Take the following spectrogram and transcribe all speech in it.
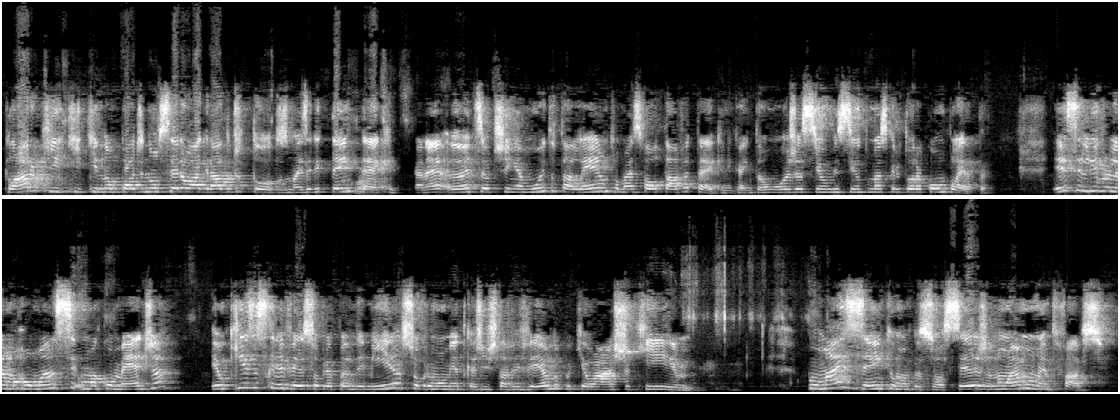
Claro que, que, que, não pode não ser ao agrado de todos, mas ele tem claro. técnica, né? Antes eu tinha muito talento, mas faltava técnica. Então hoje assim eu me sinto uma escritora completa. Esse livro é uma romance, uma comédia. Eu quis escrever sobre a pandemia, sobre o momento que a gente está vivendo, porque eu acho que por mais zen que uma pessoa seja, não é um momento fácil.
